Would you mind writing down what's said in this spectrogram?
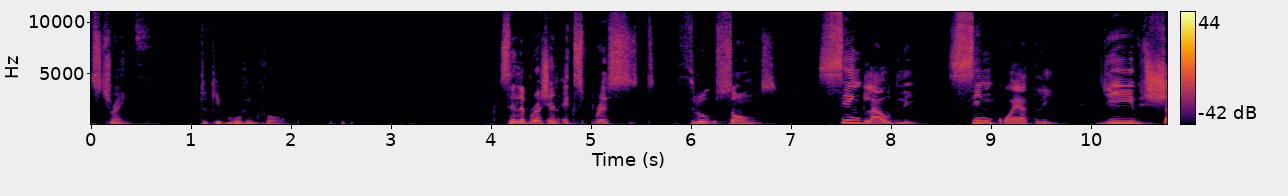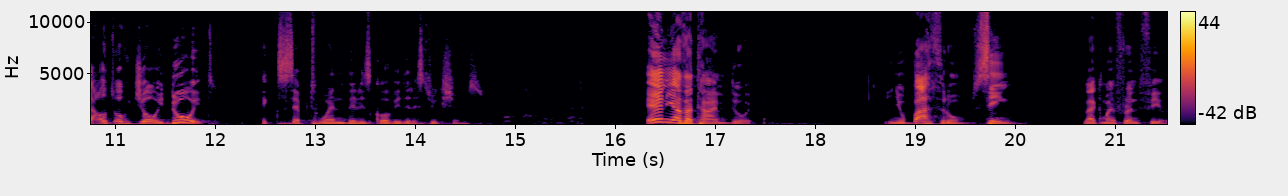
strength to keep moving forward. Celebration expressed through songs. Sing loudly, sing quietly, give shout of joy. Do it, except when there is COVID restrictions. Any other time, do it. In your bathroom, sing, like my friend Phil.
